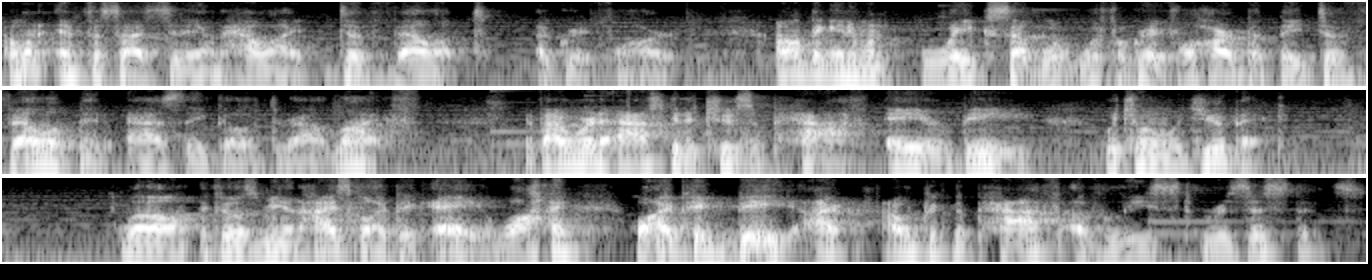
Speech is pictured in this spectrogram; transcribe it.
I want to emphasize today on how I developed a grateful heart. I don't think anyone wakes up with, a grateful heart, but they develop it as they go throughout life. If I were to ask you to choose a path, A or B, which one would you pick? Well, if it was me in high school, I'd pick A. Why? Well, I pick B? I, I would pick the path of least resistance.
